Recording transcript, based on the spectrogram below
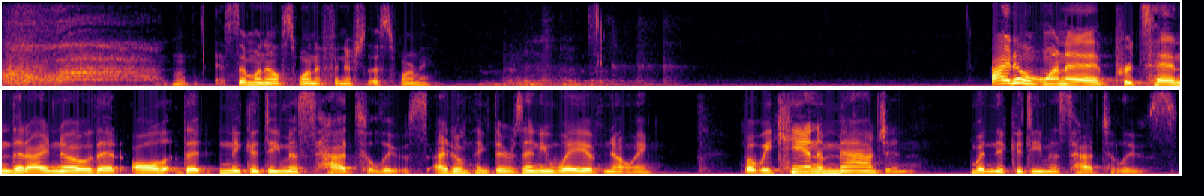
Someone else want to finish this for me? I don't want to pretend that I know that all that Nicodemus had to lose. I don't think there's any way of knowing. But we can imagine what Nicodemus had to lose.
